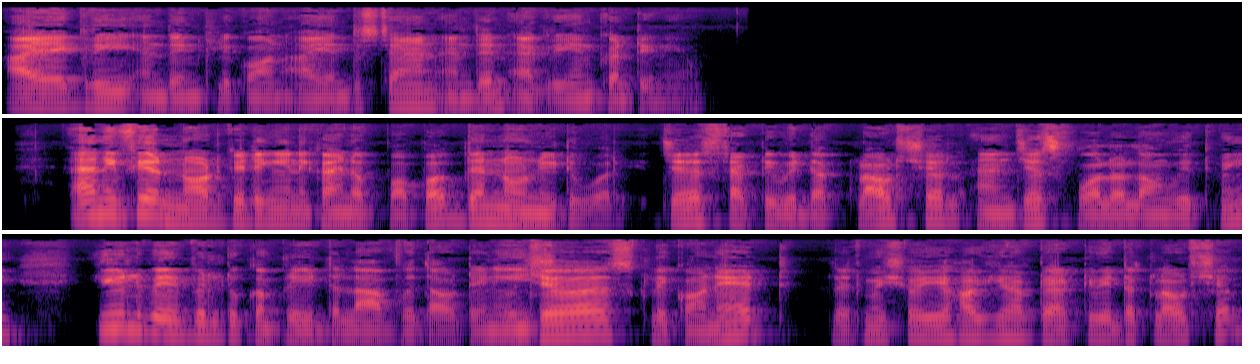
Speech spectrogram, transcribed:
I agree and then click on I understand and then agree and continue. And if you're not getting any kind of pop-up then no need to worry. Just activate the Cloud Shell and just follow along with me you will be able to complete the lab without any issue. Just click on it. Let me show you how you have to activate the Cloud Shell.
